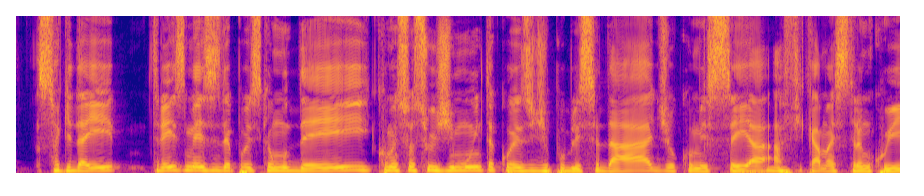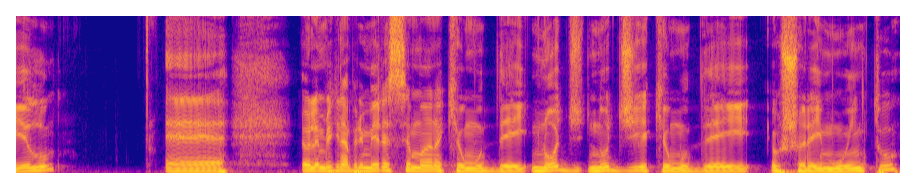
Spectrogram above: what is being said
só que daí três meses depois que eu mudei, começou a surgir muita coisa de publicidade, eu comecei a, a uhum. ficar mais tranquilo. É, eu lembro que na primeira semana que eu mudei, no, no dia que eu mudei, eu chorei muito.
